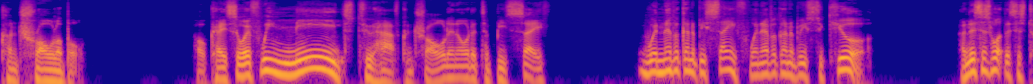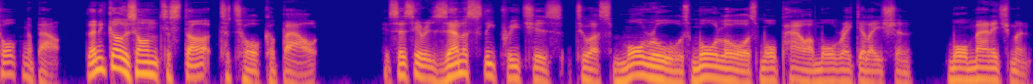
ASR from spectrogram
controllable. Okay, so if we need to have control in order to be safe, we're never going to be safe. We're never going to be secure. And this is what this is talking about. Then it goes on to start to talk about, it says here, it zealously preaches to us more rules, more laws, more power, more regulation, more management.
